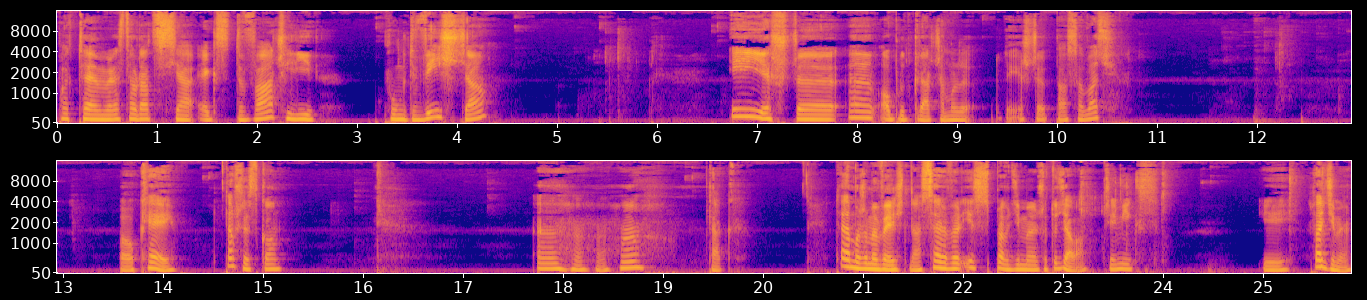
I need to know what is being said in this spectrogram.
potem restauracja x2, czyli punkt wyjścia. I jeszcze um, obrót gracza może tutaj jeszcze pasować. Ok, to wszystko. Aha, aha. Tak. Teraz możemy wejść na serwer i sprawdzimy, czy to działa. Czyli mix. I sprawdzimy.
